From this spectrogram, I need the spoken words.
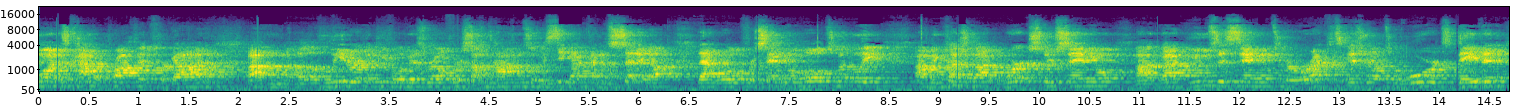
one, as kind of a prophet for God, um, a leader of the people of Israel for some time. So we see God kind of setting up that role for Samuel. Ultimately, uh, because God works through Samuel, uh, God uses Samuel to direct Israel towards David.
